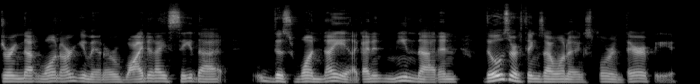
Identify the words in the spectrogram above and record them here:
during that one argument? Or why did I say that this one night? Like, I didn't mean that. And those are things I want to explore in therapy.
